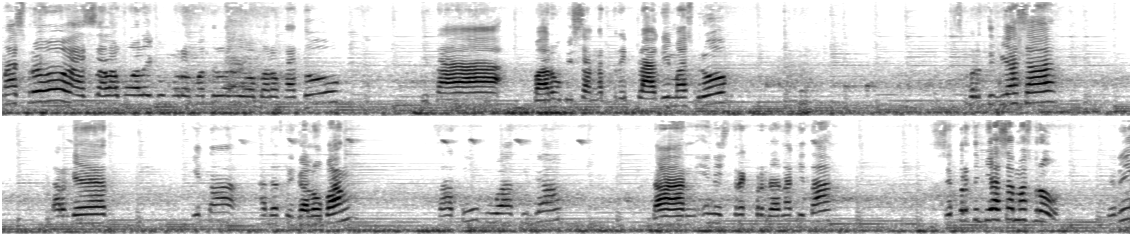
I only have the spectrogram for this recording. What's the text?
Mas Bro, Assalamualaikum warahmatullahi wabarakatuh. Kita baru bisa ngetrip lagi Mas Bro. Seperti biasa, target. Kita ada tiga lubang, satu, dua, tiga, dan ini strike perdana kita. Seperti biasa Mas Bro. Jadi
